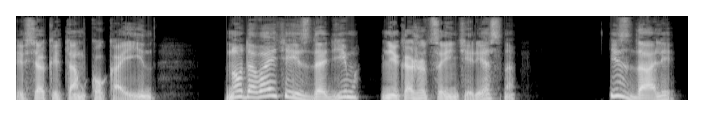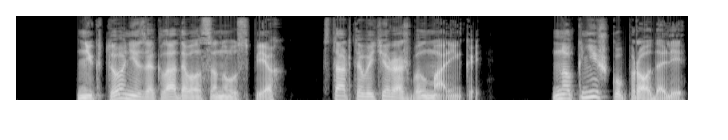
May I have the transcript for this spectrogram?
и всякий там кокаин, но давайте издадим, мне кажется, интересно». Издали. Никто не закладывался на успех, стартовый тираж был маленький. Но книжку продали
